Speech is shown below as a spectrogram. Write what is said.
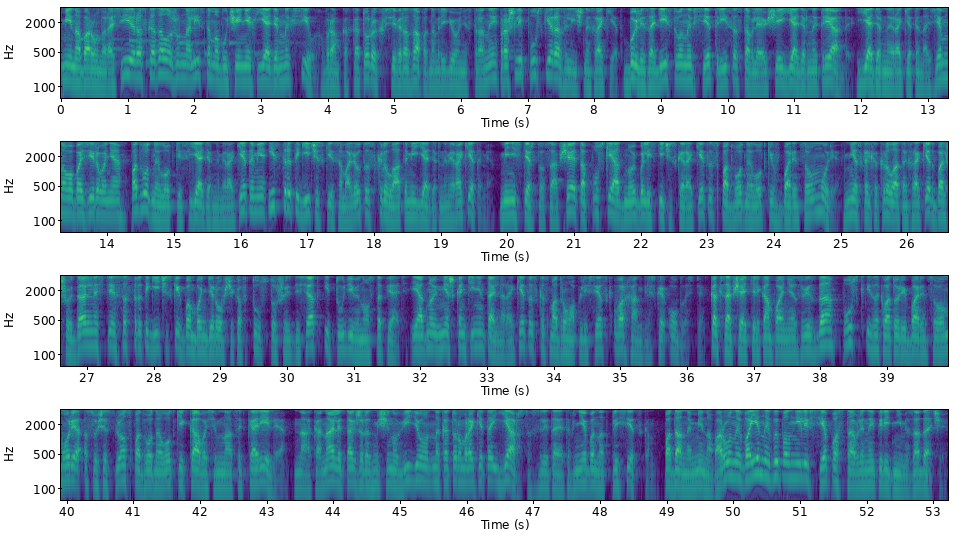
Минобороны России рассказала журналистам об учениях ядерных сил, в рамках которых в северо-западном регионе страны прошли пуски различных ракет. Были задействованы все три составляющие ядерной триады – ядерные ракеты наземного базирования, подводные лодки с ядерными ракетами и стратегические самолеты с крылатыми ядерными ракетами. Министерство сообщает о пуске одной баллистической ракеты с подводной лодки в Баренцевом море, несколько крылатых ракет большой дальности со стратегических бомбардировщиков Ту-160 Ту-60 и Ту-95 и одной межконтинентальной ракеты с космодрома Плесецк в Архангельской области. Как сообщает телекомпания «Звезда», пуск из акватории Баренцева моря осуществлен с подводной лодки К-18 «Карелия». На канале также размещено видео, на котором ракета «Ярс» взлетает в небо над Плесецком. По данным Минобороны, военные выполнили все поставленные перед ними задачи.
